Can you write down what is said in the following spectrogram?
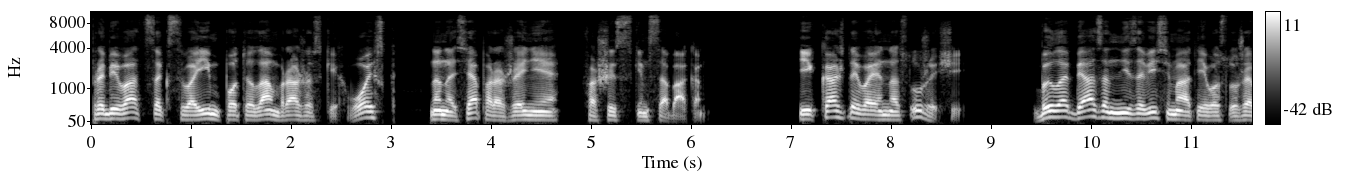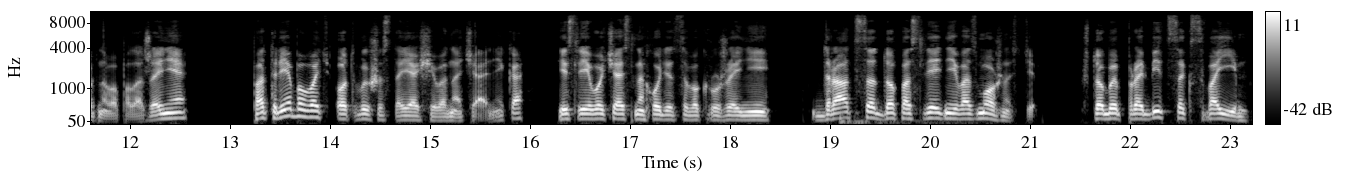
пробиваться к своим по тылам вражеских войск, нанося поражение фашистским собакам. И каждый военнослужащий был обязан, независимо от его служебного положения, потребовать от вышестоящего начальника, если его часть находится в окружении, драться до последней возможности, чтобы пробиться к своим,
